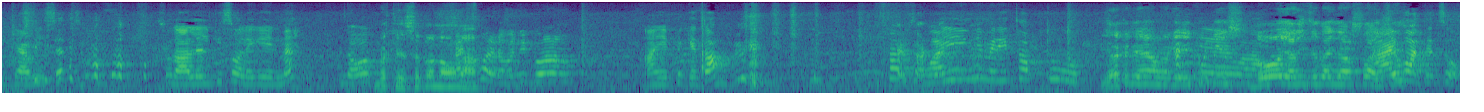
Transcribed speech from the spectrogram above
You can so that little piece all again, man. No. But kiss it on now, I told them when you go on. And ah, you pick it up. Why you didn't give me the top two? You look at them, look at the Yeah, cookies. well, No, you need to like that slice. I eh? want it so.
